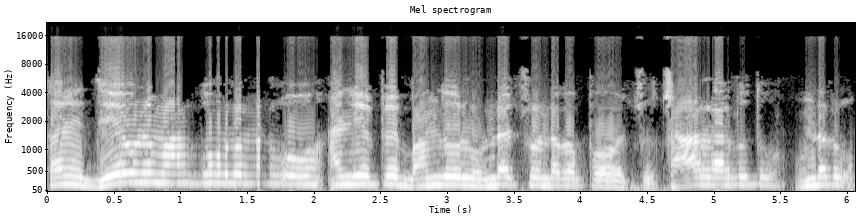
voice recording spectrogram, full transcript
కానీ దేవుని మార్గంలో నడువు అని చెప్పే బంధువులు ఉండొచ్చు ఉండకపోవచ్చు చాలా అరుదు ఉండరు.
